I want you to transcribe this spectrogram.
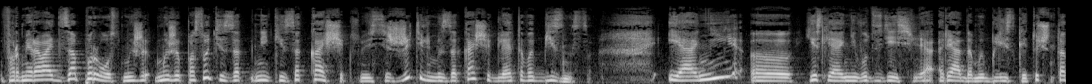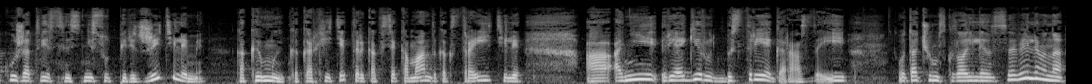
формировать запрос. Мы же, мы же по сути, некий заказчик вместе с жителями, заказчик для этого бизнеса. И они, э, если они вот здесь рядом и близко, и точно такую же ответственность несут перед жителями, как и мы, как архитекторы, как вся команда, как строители, а они реагируют быстрее гораздо. И вот о чем сказала Елена Савельевна,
